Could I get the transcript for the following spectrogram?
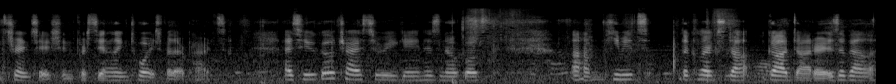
the train station for stealing toys for their parts. As Hugo tries to regain his notebook, um, he meets the clerk's goddaughter, Isabella,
